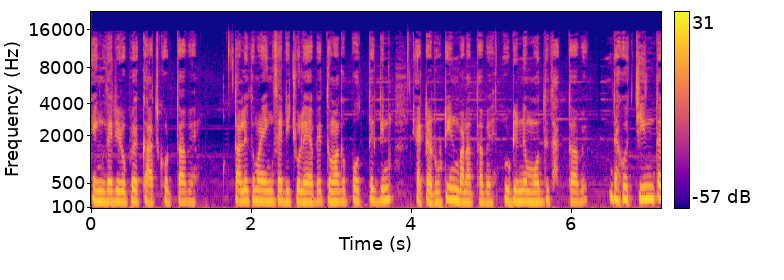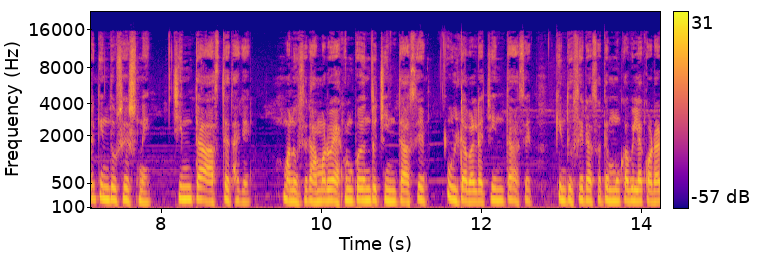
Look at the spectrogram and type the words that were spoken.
এংজাইটির উপরে কাজ করতে হবে। তাহলে তোমার এংজাইটি চলে যাবে। তোমাকে প্রত্যেক দিন একটা রুটিন বানাতে হবে। রুটিনের মধ্যে থাকতে হবে। দেখো, চিন্তার কিন্তু শেষ নেই। চিন্তা আসতে থাকে। মানুষের, আমারও এখন পর্যন্ত চিন্তা আসে, উল্টাপাল্টা চিন্তা আসে। কিন্তু সেটার সাথে মোকাবিলা করার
